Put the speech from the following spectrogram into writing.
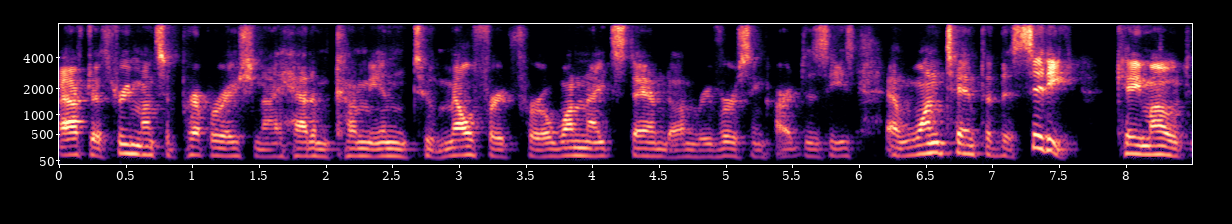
after three months of preparation, I had him come into Melfort for a one night stand on reversing heart disease, and one tenth of the city came out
